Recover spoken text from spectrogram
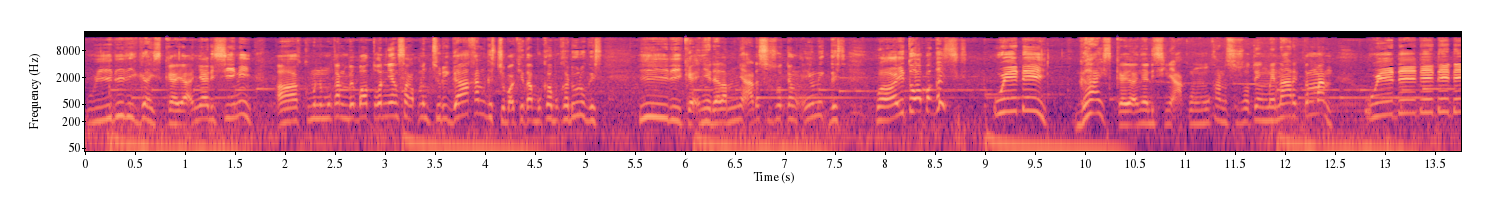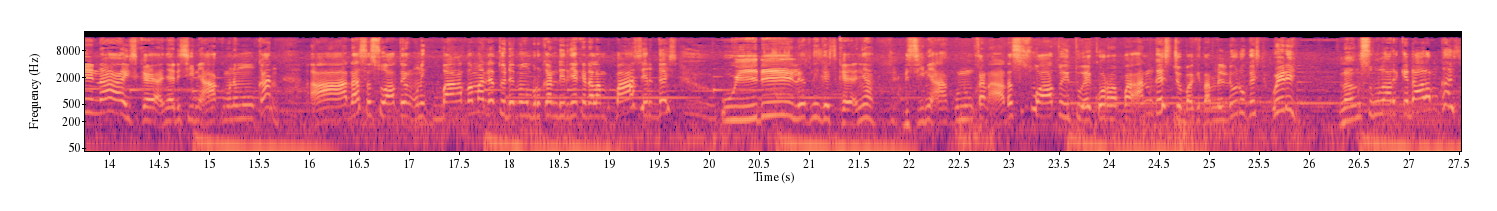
Widih nih guys, kayaknya di sini aku menemukan bebatuan yang sangat mencurigakan guys. Coba kita buka-buka dulu guys. Ini kayaknya dalamnya ada sesuatu yang unik guys. Wah itu apa guys? Widih, guys, kayaknya di sini aku menemukan sesuatu yang menarik teman. Widih, di, di, di, nice. Kayaknya di sini aku menemukan ada sesuatu yang unik banget teman. Lihat tuh dia mengemburkan dirinya ke dalam pasir guys. Widih, lihat nih guys, kayaknya di sini aku menemukan ada sesuatu itu ekor apaan guys? Coba kita ambil dulu guys. Widih, langsung lari ke dalam guys.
